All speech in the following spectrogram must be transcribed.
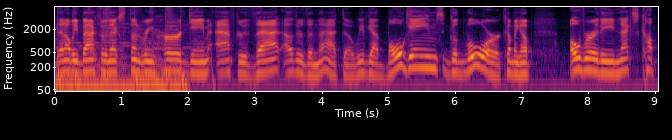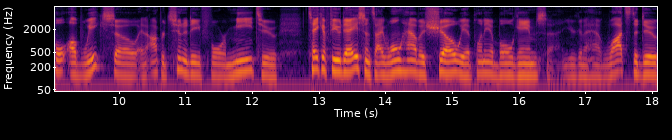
Then I'll be back for the next Thundering Herd game after that. Other than that, uh, we've got bowl games galore coming up over the next couple of weeks. So, an opportunity for me to take a few days since I won't have a show. We have plenty of bowl games. Uh, you're going to have lots to do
